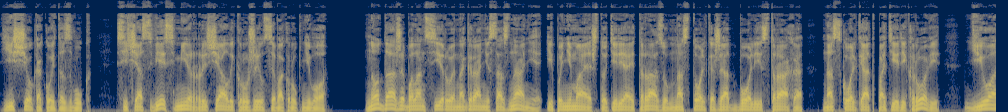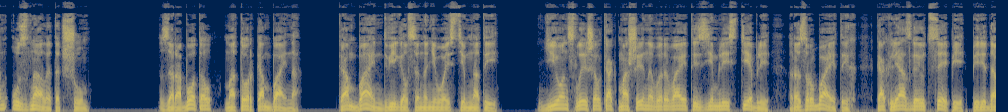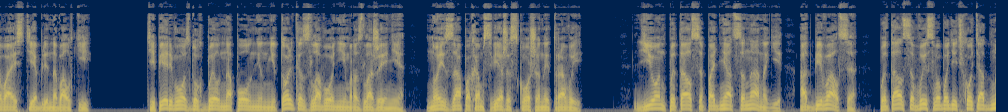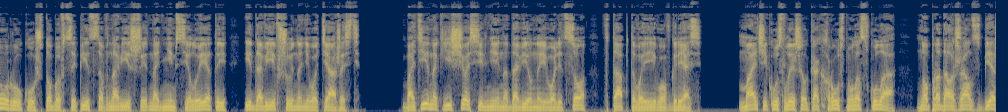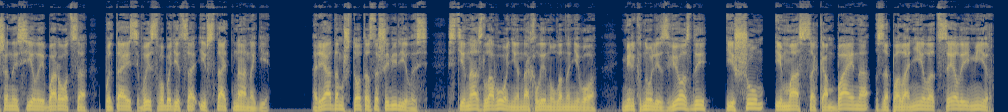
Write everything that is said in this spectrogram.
Еще какой-то звук. Сейчас весь мир рычал и кружился вокруг него. Но даже балансируя на грани сознания и понимая, что теряет разум настолько же от боли и страха, насколько от потери крови, Дьюан узнал этот шум. Заработал мотор комбайна. Комбайн двигался на него из темноты. Дион слышал, как машина вырывает из земли стебли, разрубает их, как лязгают цепи, передавая стебли на волки. Теперь воздух был наполнен не только зловонием разложения, но и запахом свежескошенной травы. Дион пытался подняться на ноги, отбивался, пытался высвободить хоть одну руку, чтобы вцепиться в нависшие над ним силуэты и давившую на него тяжесть. Ботинок еще сильнее надавил на его лицо, втаптывая его в грязь. Мальчик услышал, как хрустнула скула, но продолжал с бешеной силой бороться, пытаясь высвободиться и встать на ноги. Рядом что-то зашевелилось. Стена зловония нахлынула на него. Мелькнули звезды, и шум, и масса комбайна заполонила целый мир.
